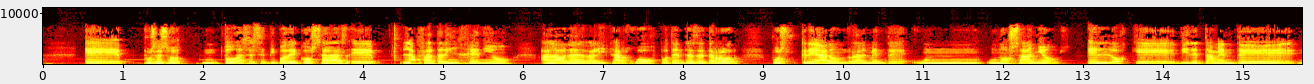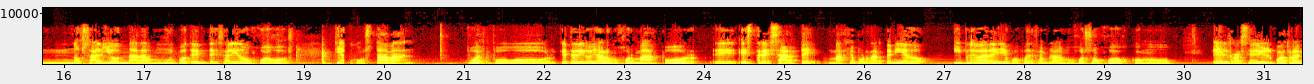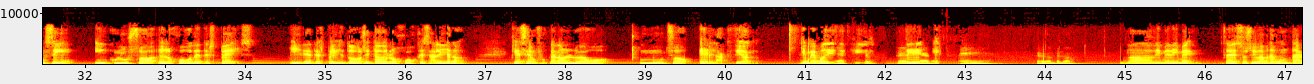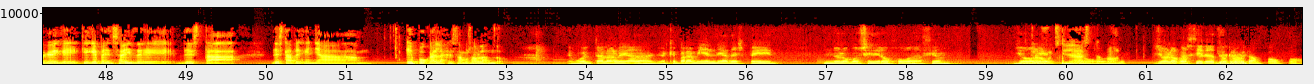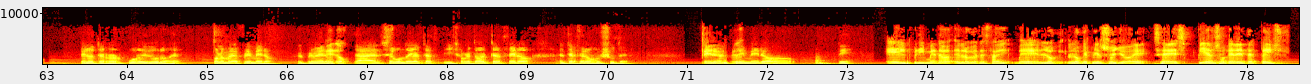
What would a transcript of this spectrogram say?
Eh, pues eso, todas ese tipo de cosas, eh, la falta de ingenio a la hora de realizar juegos potentes de terror, pues crearon realmente un- unos años en los que directamente no salió nada muy potente. Salieron juegos que apostaban, pues por, ¿qué te digo yo? A lo mejor más por eh, estresarte, más que por darte miedo. Y prueba de ello, pues por ejemplo, a lo mejor son juegos como el Resident Evil 4 en sí, incluso el juego Dead Space y Dead Space 2 y todos los juegos que salieron, que se enfocaron luego mucho en la acción. ¿Qué me podéis ya- decir de... eh, Perdón, perdón. No, no, dime, dime. O sea, eso os iba a preguntar qué qué pensáis de, de esta de esta pequeña época en la que estamos hablando. De vuelta a la oleada. Yo es que para mí el día de Spade no lo considero un juego de acción. Yo, ¿Tú lo ¿eh? Yo- terror? Yo lo considero Yo creo terror, que tampoco. pero terror puro y duro, ¿eh? Por lo menos el primero. El primero. Pero- el segundo y, el ter- y sobre todo el tercero. El tercero es un shooter. Pero el Pero- primero. Sí. El primero es lo que te está eh, lo, lo que pienso yo, ¿eh? O sea, es- pienso que Dead Space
